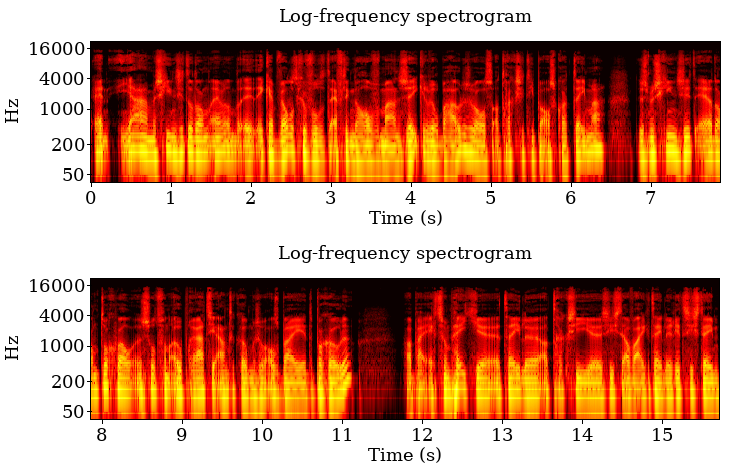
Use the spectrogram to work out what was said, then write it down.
En ja, misschien zit er dan. Hè, want eh, ik heb wel het gevoel dat de Efteling de halve maan zeker wil behouden. Zowel als attractietype als qua thema. Dus misschien zit er dan toch wel een soort van operatie aan te komen. Zoals bij eh, de pagode. Waarbij echt zo'n beetje het hele attractiesysteem. Of eigenlijk het hele ritssysteem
